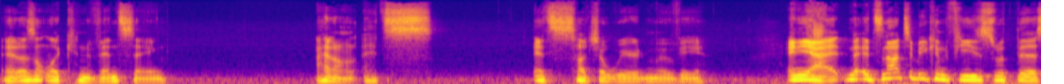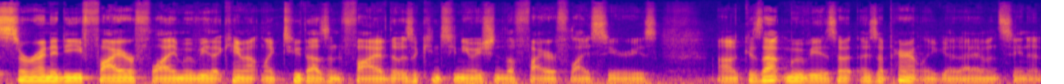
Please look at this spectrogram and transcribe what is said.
It doesn't look convincing. I don't. It's it's such a weird movie. And yeah, it, it's not to be confused with the Serenity Firefly movie that came out in like 2005 that was a continuation of the Firefly series. Because that movie is, is apparently good. I haven't seen it.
